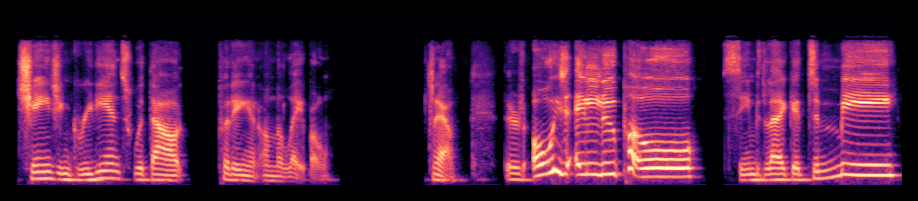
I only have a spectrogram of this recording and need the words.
change ingredients without putting it on the label. Yeah, there's always a loophole. Seems like it to me.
